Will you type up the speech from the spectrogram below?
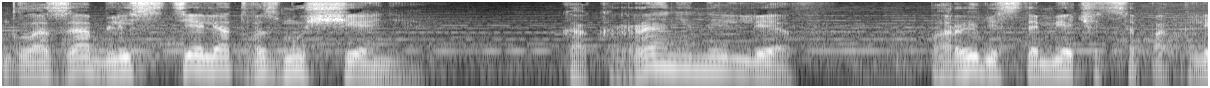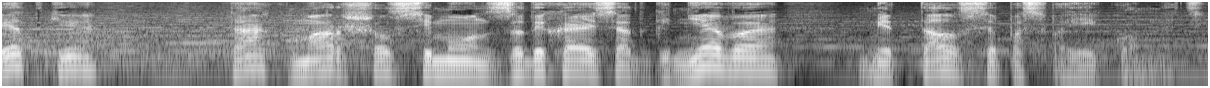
глаза блестели от возмущения. Как раненый лев – порывисто мечется по клетке, так маршал Симон, задыхаясь от гнева, метался по своей комнате.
